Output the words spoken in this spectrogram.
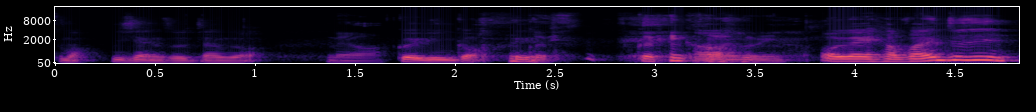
什么？你想说讲什么？没有啊？贵宾狗。贵宾狗贵宾。OK，好，反正就是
